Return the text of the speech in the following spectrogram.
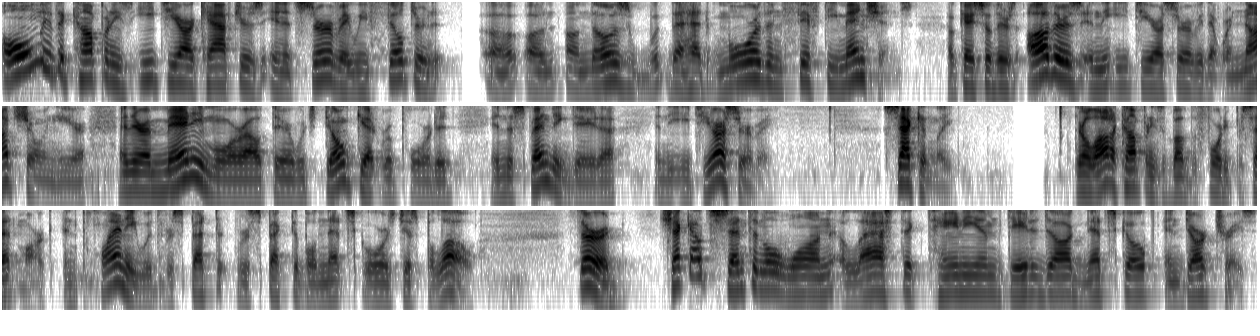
only the company's ETR captures in its survey. We filtered uh, on, on those that had more than 50 mentions. Okay, so there's others in the ETR survey that we're not showing here, and there are many more out there which don't get reported in the spending data in the ETR survey. Secondly, there are a lot of companies above the 40% mark and plenty with respect, respectable net scores just below. Third, check out SentinelOne, Elastic, Tanium, Datadog, Netskope, and Darktrace.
